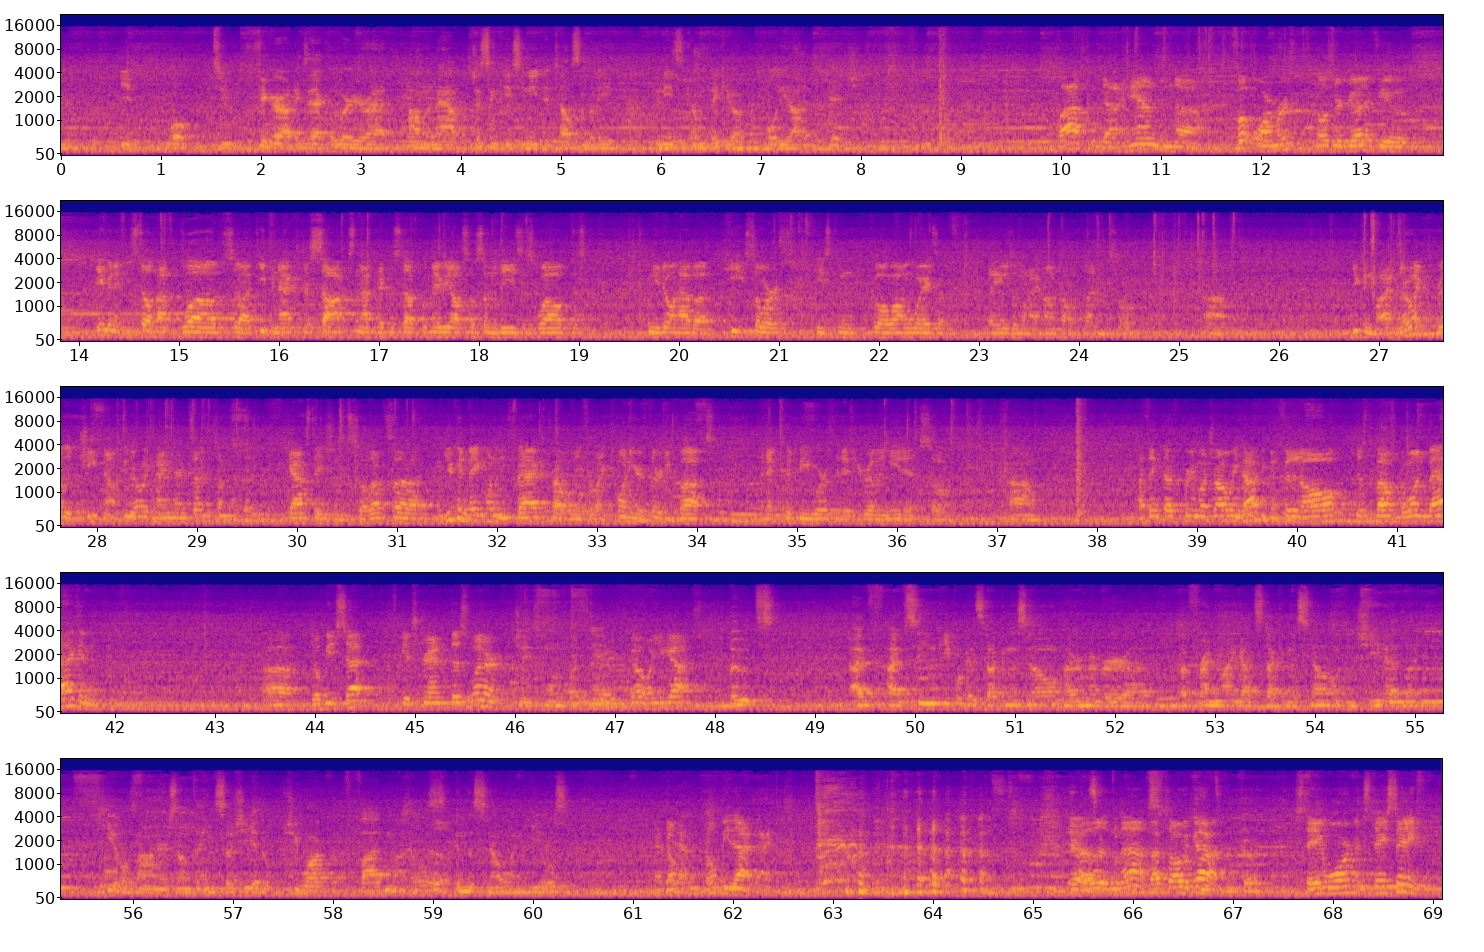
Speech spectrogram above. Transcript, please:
you well, to figure out exactly where you're at on the map, just in case you need to tell somebody who needs to come pick you up and pull you out of the ditch. Last, we've got hand and uh, foot warmers. Those are good if you, even if you still have gloves, uh, keeping extra socks and that type of stuff, but maybe also some of these as well, because when you don't have a heat source, these can go a long ways. I use them when I hunt all the time, so um, you can buy them. They're like really cheap now too. They're like 99 cents at the gas stations. So that's uh, you can make one of these bags probably for like 20 or 30 bucks, and it could be worth it if you really need it. So. Um, I think that's pretty much all we have. You can fit it all just about into one bag and uh, you'll be set. Get stranded this winter. Jace one more There you thing. go. What do you got? boots. I've, I've seen people get stuck in the snow. I remember uh, a friend of mine got stuck in the snow and she had like heels on or something. So she had she walked like five miles Ugh. in the snow in heels. Don't Yeah. don't be that guy. Yeah. Other than that, that's all we got. Stay warm and stay safe.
